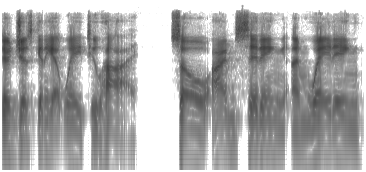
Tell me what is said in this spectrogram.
they're just going to get way too high. So I'm sitting, I'm waiting.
